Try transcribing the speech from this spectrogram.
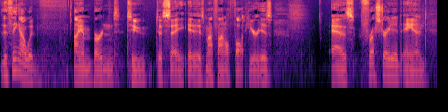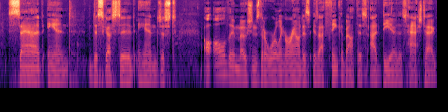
the thing I would, I am burdened to to say is my final thought here is, as frustrated and sad and disgusted and just all, all the emotions that are whirling around as, as I think about this idea, this hashtag.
